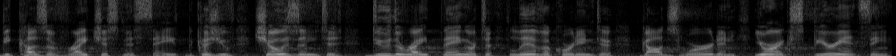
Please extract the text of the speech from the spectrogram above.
because of righteousness' sake, because you've chosen to do the right thing or to live according to God's word, and you're experiencing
